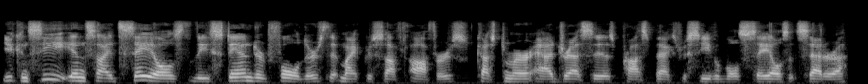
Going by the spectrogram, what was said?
you can see inside sales the standard folders that Microsoft offers, customer addresses, prospects, receivables, sales, etc.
